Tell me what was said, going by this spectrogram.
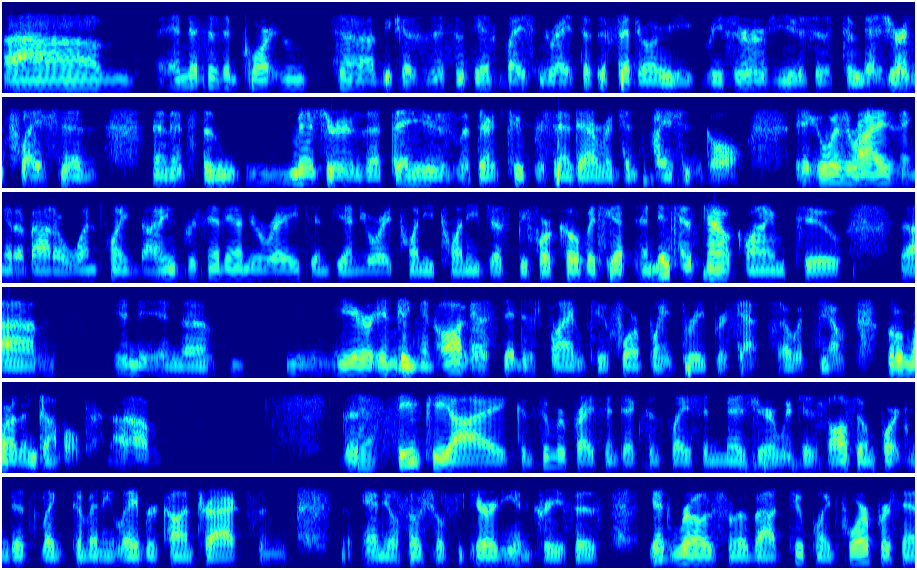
um, and this is important uh, because this is the inflation rate that the Federal Reserve uses to measure inflation, and it's the measure that they use with their 2% average inflation goal. It was rising at about a 1.9% annual rate in January 2020, just before COVID hit, and it has now climbed to, um, in, in the year ending in August, it has climbed to 4.3%. So it's, you know, a little more than doubled. Um, the yeah. CPI, Consumer Price Index inflation measure, which is also important, it's linked to many labor contracts and annual Social Security increases. It rose from about 2.4%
